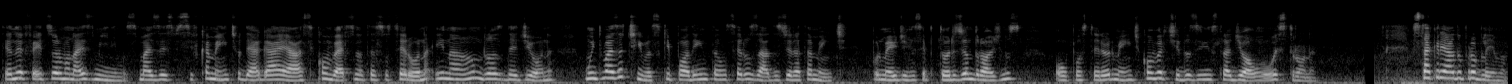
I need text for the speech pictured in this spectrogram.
tendo efeitos hormonais mínimos, mais especificamente o DHEA se converte na testosterona e na androstenediona, muito mais ativas, que podem então ser usadas diretamente, por meio de receptores de andrógenos, ou posteriormente convertidas em estradiol ou estrona. Está criado o problema.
